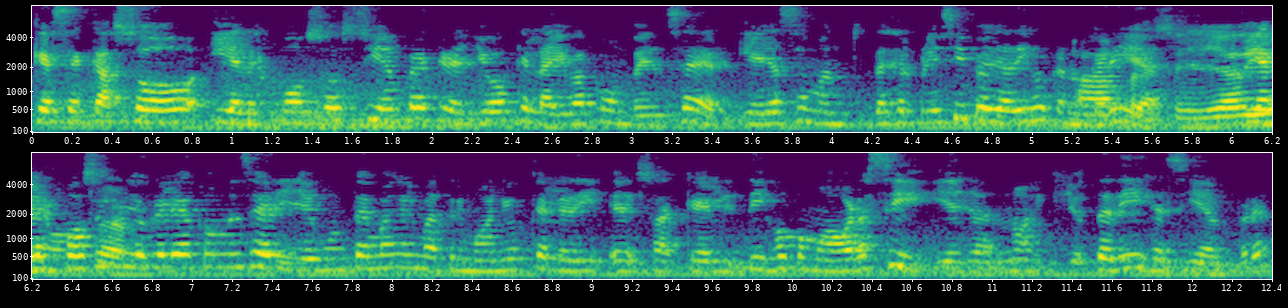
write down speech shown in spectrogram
que se casó y el esposo siempre creyó que la iba a convencer y ella se mantuvo, desde el principio ella dijo que no Ah, quería. pues y el esposo claro. creyó que le iba a convencer y llegó un tema en el matrimonio que le di, eh, o sea, que él dijo como ahora sí y ella, no, es que yo te dije siempre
